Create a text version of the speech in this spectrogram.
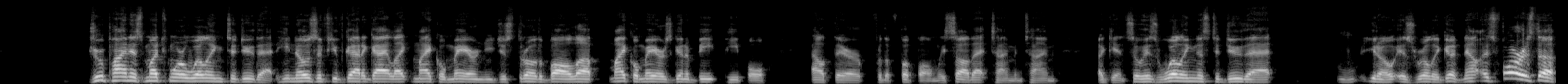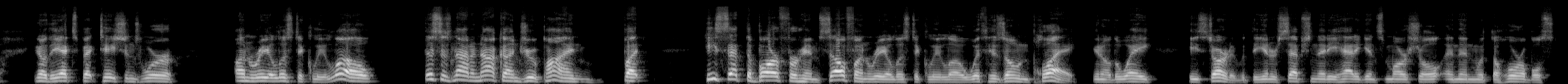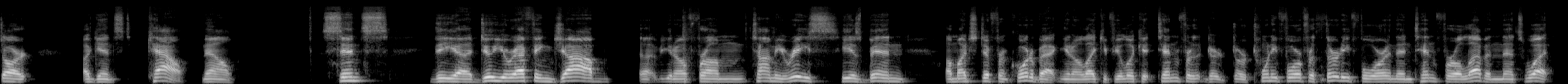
Drew Pyne is much more willing to do that. He knows if you've got a guy like Michael Mayer and you just throw the ball up, Michael Mayer is going to beat people out there for the football. And we saw that time and time again. So his willingness to do that you know is really good. Now, as far as the you know the expectations were unrealistically low, this is not a knock on Drew Pyne, but he set the bar for himself unrealistically low with his own play. You know the way he started with the interception that he had against Marshall, and then with the horrible start against Cal. Now, since the uh, do your effing job, uh, you know, from Tommy Rees, he has been a much different quarterback. You know, like if you look at 10 for or, or 24 for 34 and then 10 for 11, that's what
